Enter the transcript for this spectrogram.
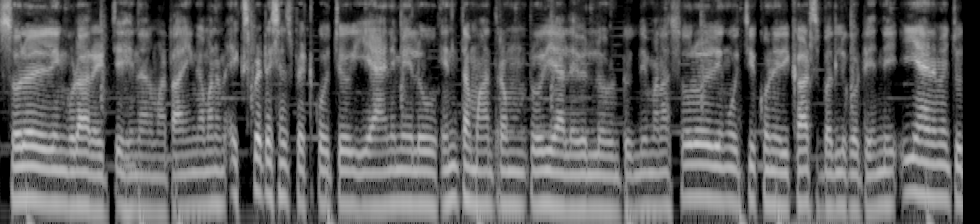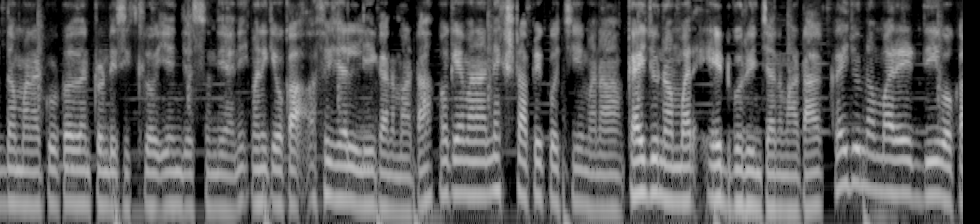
సోలో లీలింగ్ కూడా రైట్ చేసింది అనమాట ఇంకా మనం ఎక్స్పెక్టేషన్స్ పెట్టుకోవచ్చు ఈ యానిమేలో ఎంత మాత్రం స్టోరీ ఆ లెవెల్లో ఉంటుంది. మన సోలో లీలింగ్ వచ్చి కొన్ని రికార్డ్స్ బదులు కొట్టింది. ఈ యానిమే చూద్దాం మన టూ థౌజండ్ ట్వంటీ సిక్స్లో ఏం చేస్తుంది అని మనకి ఒక అఫీషియల్ లీక్ అనమాట ఓకే మన నెక్స్ట్ టాపిక్ వచ్చి మన కైజు నంబర్ ఎయిట్ గురించి అనమాట కైజు నంబర్ ఎయిట్ ది ఒక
